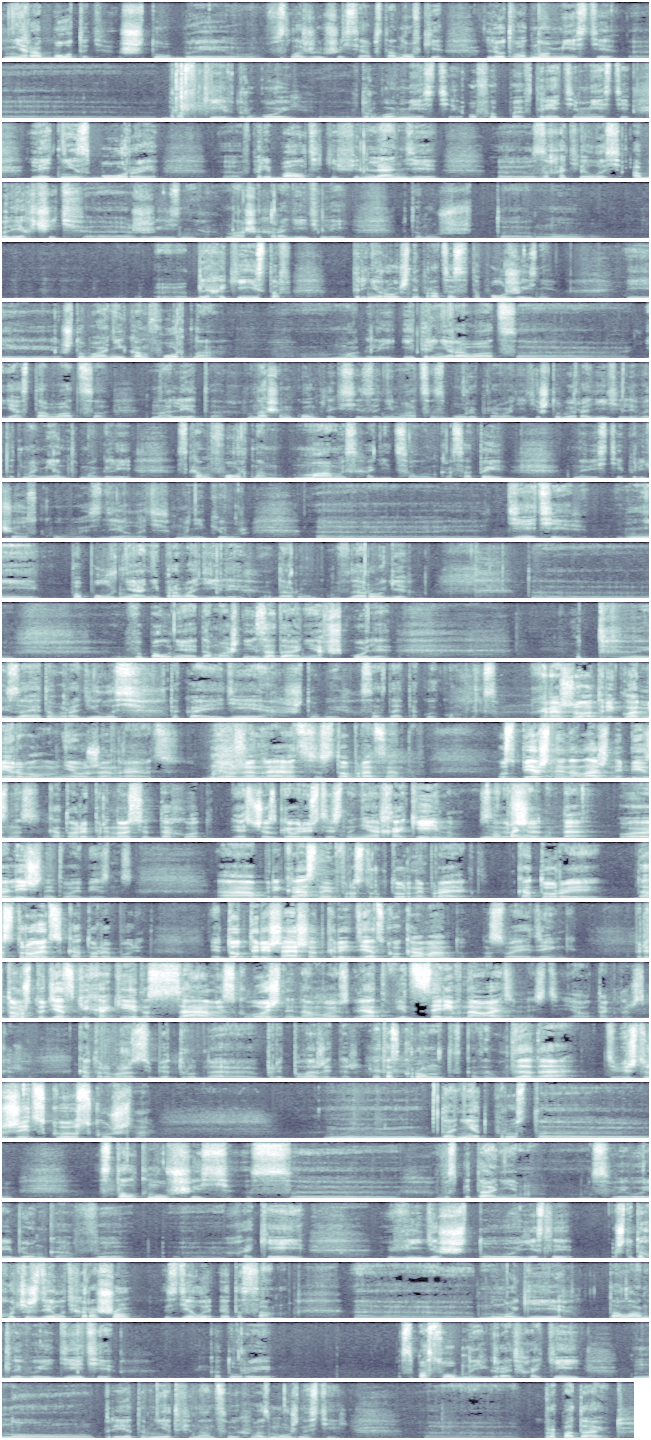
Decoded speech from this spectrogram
не работать, чтобы в сложившейся обстановке лед в одном месте, э, броски в другой, в другом месте, ОФП в третьем месте, летние сборы в Прибалтике, в Финляндии – Э, захотелось облегчить э, жизнь наших родителей, потому что ну, э, для хоккеистов тренировочный процесс это полжизни. И чтобы они комфортно могли и тренироваться, и оставаться на лето в нашем комплексе, заниматься, сборы проводить, и чтобы родители в этот момент могли с комфортом мамы сходить в салон красоты, навести прическу, сделать маникюр, дети ни по полдня не проводили дорог, в дороге, э, выполняя домашние задания в школе. Вот из-за этого родилась такая идея, чтобы создать такой комплекс. Хорошо, отрекламировал, мне уже нравится. Мне уже нравится сто процентов. Успешный налаженный бизнес, который приносит доход. Я сейчас говорю, естественно, не о хоккейном ну, совершенно, ну, да, личный твой бизнес. А прекрасный инфраструктурный проект, который достроится, который будет. И тут ты решаешь открыть детскую команду на свои деньги. При том, что детский хоккей это самый склочный, на мой взгляд, вид соревновательности. Я вот так даже скажу. Который, может, себе трудно предположить даже. Это скромно, ты сказал. Да-да. Тебе что, жить скучно? Да нет, просто э, столкнувшись с э, воспитанием своего ребенка в э, хоккее, видишь, что если что-то хочешь сделать хорошо, сделай это сам. Многие талантливые дети, которые способны играть в хоккей, но при этом нет финансовых возможностей, пропадают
